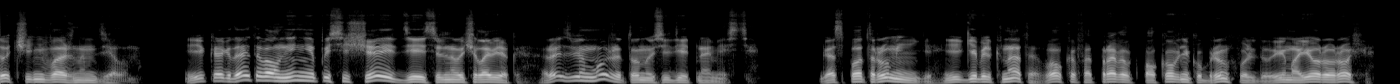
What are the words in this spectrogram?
очень важным делом. И когда это волнение посещает деятельного человека, разве может он усидеть на месте? Господ Румениги и Гебелькната Волков отправил к полковнику Брюнхвальду и майору Рохе,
